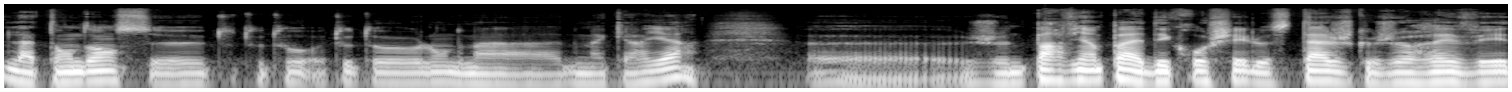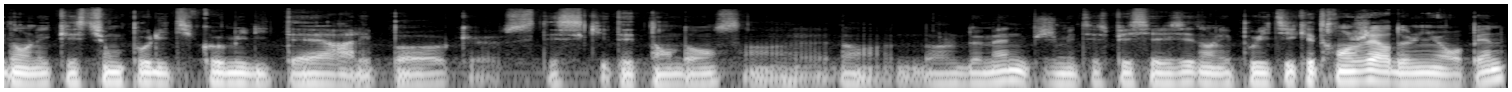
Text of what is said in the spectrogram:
la tendance tout, tout, tout, au long de ma, de ma carrière. Euh, je ne parviens pas à décrocher le stage que je rêvais dans les questions politico-militaires à l'époque. C'était ce qui était tendance hein, dans, dans, le domaine. Puis je m'étais spécialisé dans les politiques étrangères de l'Union européenne.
